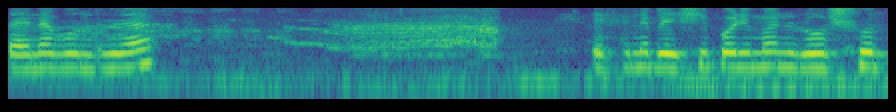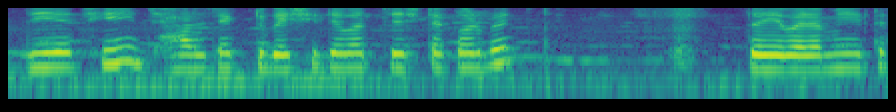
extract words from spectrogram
তাই না বন্ধুরা? এখানে বেশি পরিমাণ রসুন দিয়েছি, ঝালটা একটু বেশি দেওয়ার চেষ্টা করবেন। তো এবার আমি এটা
